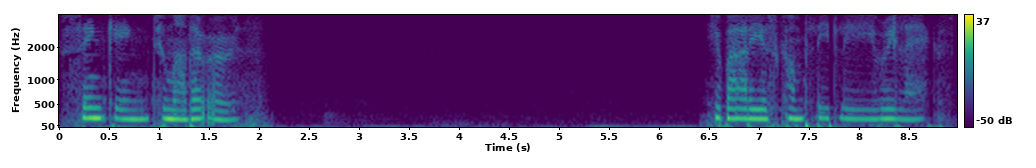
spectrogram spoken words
sinking to Mother Earth. Your body is completely relaxed.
